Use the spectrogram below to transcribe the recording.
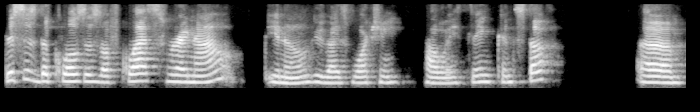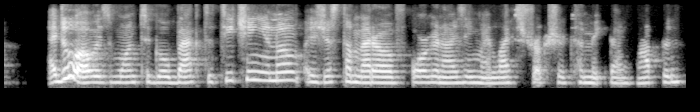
This is the closest of class right now. You know, you guys watching how I think and stuff. Um, I do always want to go back to teaching, you know, it's just a matter of organizing my life structure to make that happen.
